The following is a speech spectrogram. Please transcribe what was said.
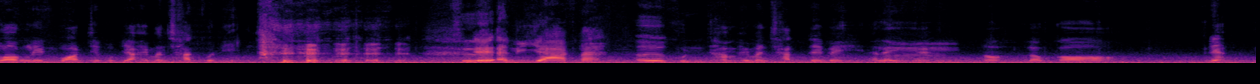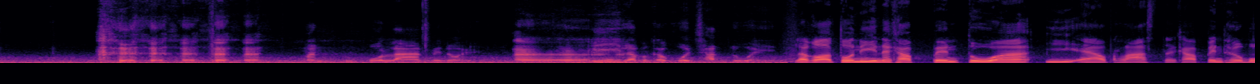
กล้องเลนส์วอตเนี่ยผมอยากให้มันชัดกว่านี้ คือเอะอันนี้ยากนะ เออ คุณทำให้มันชัดได้ไหมอะไรอย่างเงี้ยเนาะแล้วก็ เนี่ยมันดูโบราณไปหน่อยเออเออมีแล้วมันก็ควรชัดด้วย แล้วก็ตัวนี้นะครับ เป็นตัว EL Plus นะครับ เป็นเทอร์โบ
